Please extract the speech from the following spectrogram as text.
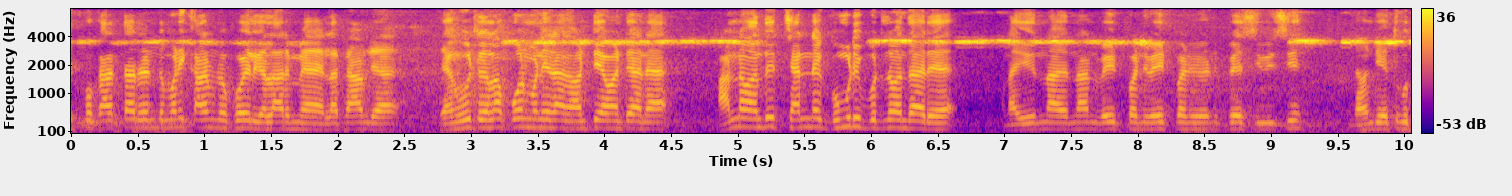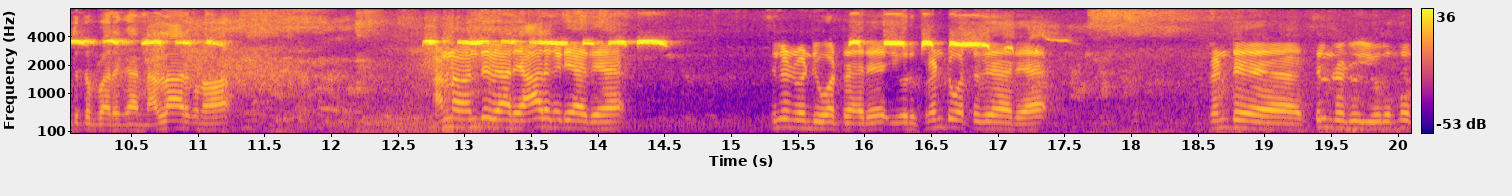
இப்போ கரெக்டாக ரெண்டு மணிக்கு கிளம்பிட்டோம் கோயிலுக்கு எல்லாருமே எல்லா ஃபேமிலியாக எங்கள் வீட்டுக்கெல்லாம் ஃபோன் பண்ணிடுறாங்க வண்டியா வண்டியானே அண்ணன் வந்து சென்னை கும்மிடிப்பூட்டில் வந்தார். நான் இருந்தா என்னன்னு வெயிட் பண்ணி வெயிட் பண்ணி வெயிட் பேசி வீசி இந்த வண்டி எடுத்து கொடுத்துட்டு பாருங்க. நல்லா இருக்கணும். அண்ணன் வந்து வேறு யாரும் கிடையாது. சிலிண்டர் வண்டி ஓட்டுறாரு. இவர் ஃப்ரெண்டு ஓட்டுறாரு ஃப்ரெண்டு சிலிண்டர் வண்டி இவர் வந்து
